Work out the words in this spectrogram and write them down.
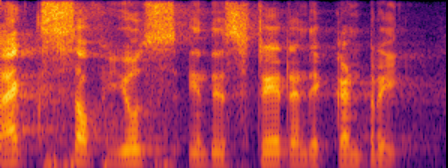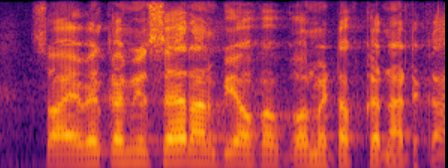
lakhs of youths in this state and the country. So I welcome you, sir, on behalf of Government of Karnataka.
